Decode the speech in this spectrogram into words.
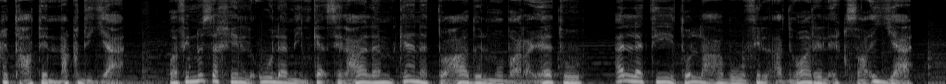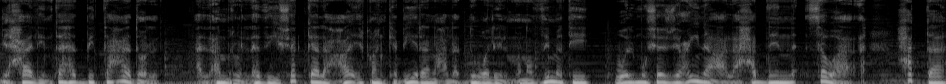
قطعة نقدية. وفي النسخ الأولى من كأس العالم كانت تعاد المباريات التي تلعب في الأدوار الإقصائية بحال انتهت بالتعادل. الأمر الذي شكل عائقا كبيرا على الدول المنظمة والمشجعين على حد سواء حتى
